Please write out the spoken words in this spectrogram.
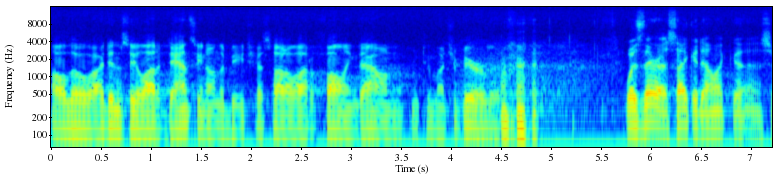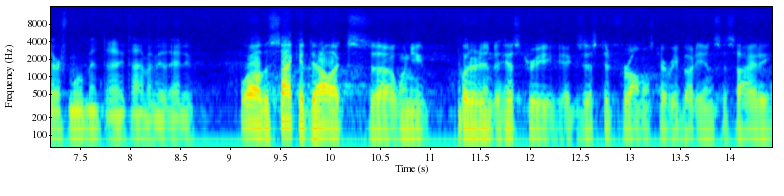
Although I didn't see a lot of dancing on the beach, I saw a lot of falling down from too much beer. Was there a psychedelic uh, surf movement at any time? I mean, any, Well, the psychedelics, uh, when you put it into history, existed for almost everybody in society,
